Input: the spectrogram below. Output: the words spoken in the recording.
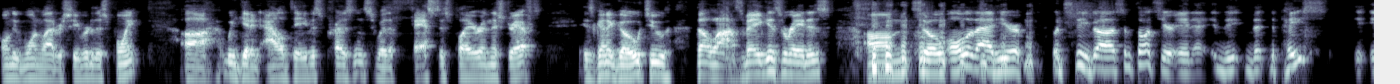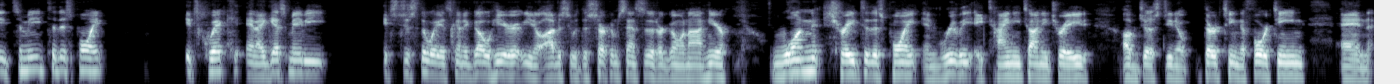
Only one wide receiver to this point. Uh, we get an Al Davis presence where the fastest player in this draft is going to go to the Las Vegas Raiders. Um, so all of that here. But Steve, uh, some thoughts here. And uh, the, the the pace, it, it- to me, to this point, it's quick, and I guess maybe it's just the way it's going to go here. You know, obviously with the circumstances that are going on here, one trade to this point, and really a tiny, tiny trade of just you know thirteen to fourteen, and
